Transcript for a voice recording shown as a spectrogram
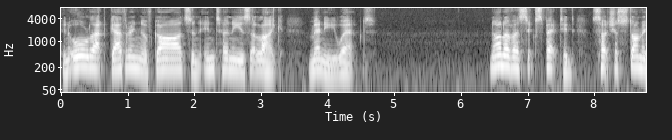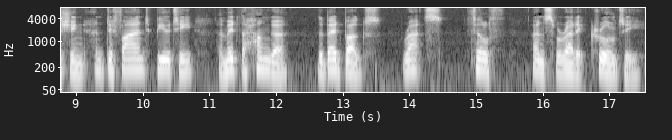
In all that gathering of guards and internees alike, many wept. None of us expected such astonishing and defiant beauty amid the hunger, the bed bugs, rats, filth, and sporadic cruelty.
